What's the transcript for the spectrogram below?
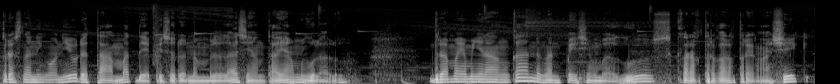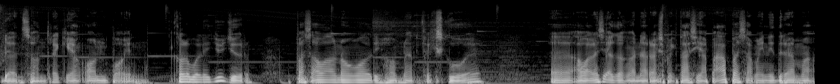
Crash Landing on You udah tamat di episode 16 yang tayang minggu lalu. Drama yang menyenangkan dengan pace yang bagus, karakter-karakter yang asyik, dan soundtrack yang on point. Kalau boleh jujur, pas awal nongol di home Netflix gue, uh, awalnya sih agak gak naruh ekspektasi apa-apa sama ini drama.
